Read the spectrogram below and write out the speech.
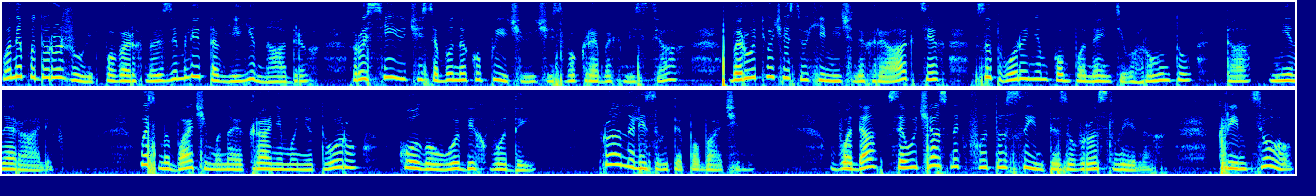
вони подорожують поверхнею землі та в її надрах, розсіюючись або накопичуючись в окремих місцях, беруть участь у хімічних реакціях з утворенням компонентів ґрунту та мінералів. Ось ми бачимо на екрані монітору колообіг води. Проаналізуйте побачене. Вода це учасник фотосинтезу в рослинах. Крім цього,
